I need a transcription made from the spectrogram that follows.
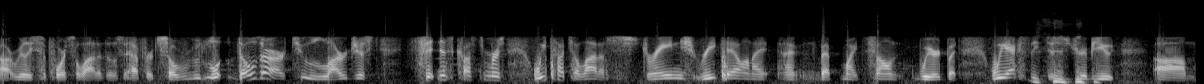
uh, really supports a lot of those efforts. So l- those are our two largest fitness customers, we touch a lot of strange retail, and I, I that might sound weird, but we actually distribute um,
